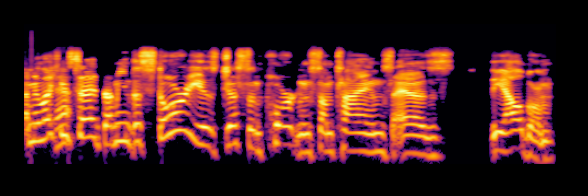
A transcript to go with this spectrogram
I mean, like Yeah. you said, I mean, the story is just important sometimes as the album.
